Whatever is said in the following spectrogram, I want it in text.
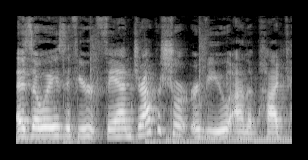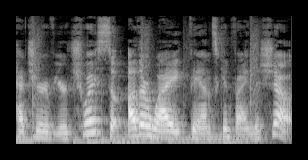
As always, if you're a fan, drop a short review on the podcatcher of your choice so other YA fans can find the show.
